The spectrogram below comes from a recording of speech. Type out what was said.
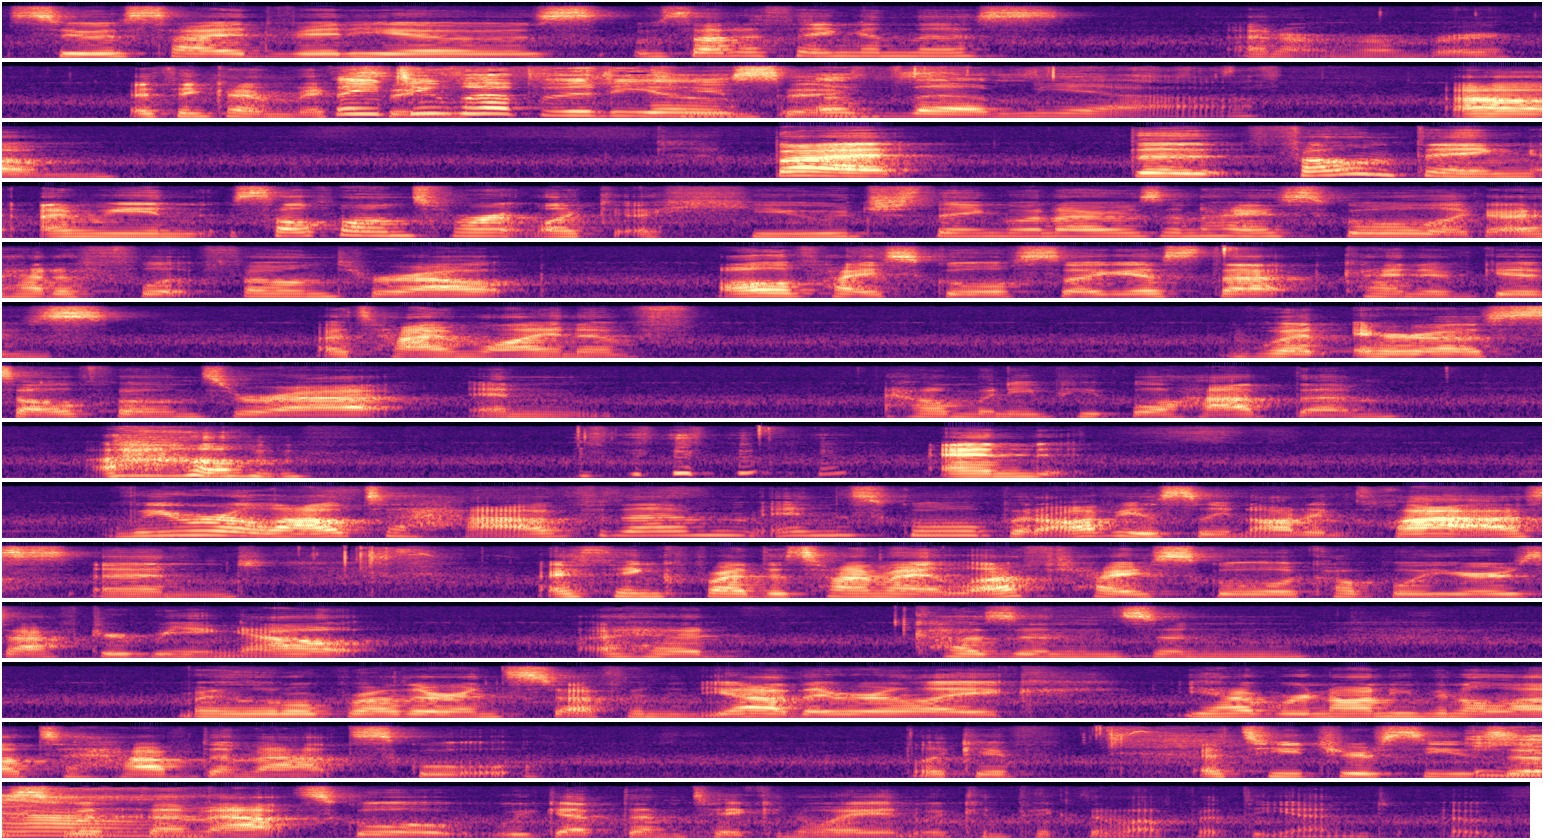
suicide videos. Was that a thing in this? I don't remember. I think I'm mixing. they do have videos of them, yeah. Um, but the phone thing, I mean, cell phones weren't like a huge thing when I was in high school. Like, I had a flip phone throughout all of high school, so I guess that kind of gives a timeline of what era cell phones were at and how many people had them. Um, and we were allowed to have them in school, but obviously not in class. And I think by the time I left high school, a couple years after being out, I had cousins and my little brother and stuff. And yeah, they were like, yeah, we're not even allowed to have them at school. Like, if a teacher sees us with them at school, we get them taken away and we can pick them up at the end of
